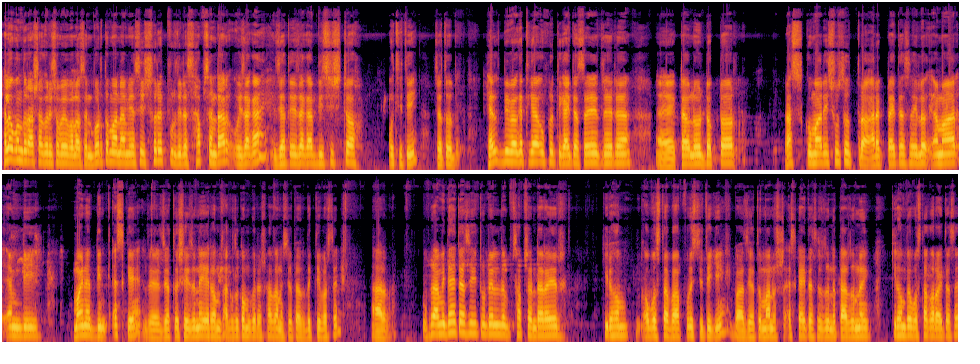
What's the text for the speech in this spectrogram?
হ্যালো বন্ধুরা, আশা করি সবাই ভালো আছেন। বর্তমানে আমি আছি শরীয়তপুর, যেটা সাব সেন্টার, ওই জায়গায়, যেহেতু এই জায়গায় বিশিষ্ট অতিথি, যেহেতু হেলথ বিভাগের থেকে উপর থেকে আইতেছে, যেটা একটা হলো ডক্টর রাজকুমারী সুচিত্রা আর একটা আইতেছে হলো এমআর এমডি ময়নাদ্দিন এসকে যে, যেহেতু সেই জন্য এরকম জাকজকম করে সাজানো হয়েছে তা দেখতে পাচ্ছেন আর উপরে আমি দেখাইতেছি টোটাল সাব সেন্টারের কীরকম অবস্থা বা পরিস্থিতি কি? বা যেহেতু মানুষ আজকে জন্য তার জন্য কীরকম ব্যবস্থা করা হইতেছে?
